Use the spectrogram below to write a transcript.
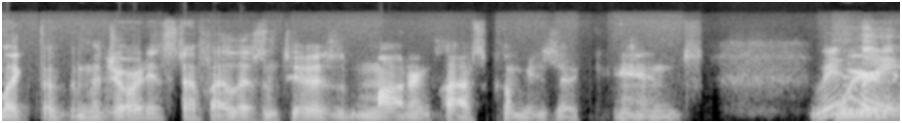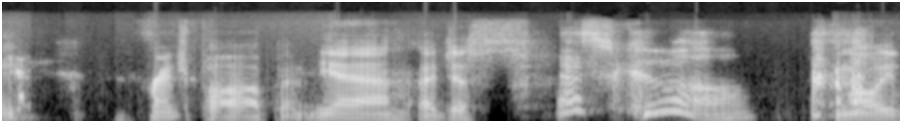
like the, the majority of stuff I listen to is modern classical music and really French pop. And yeah, I just that's cool. I'm always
